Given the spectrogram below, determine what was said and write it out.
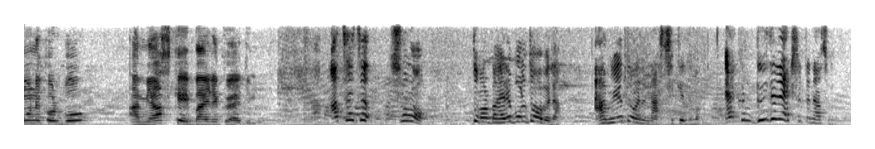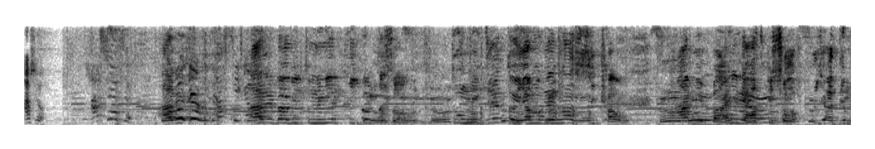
মনে করব? আমি আজকে বাইরে কয়ে দিব আচ্ছা আচ্ছা শোনো তোমার বাইরে বলতে হবে না। আমিও তোমার নাচ শিখে দেবো। এখন দুইজনে একসাথে নাচবো আসো। আরে নাচ। আরে ভাবি তুমি কি করতেছো? তুমি যে তুই আমাকে নাচ শিখাও আমি বাইরে আজকে সব খুঁজা দিব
